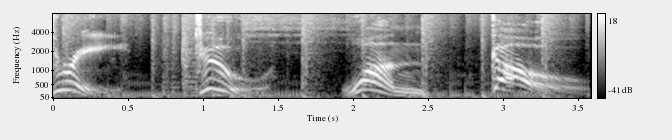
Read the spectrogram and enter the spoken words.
three, two, one, go!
